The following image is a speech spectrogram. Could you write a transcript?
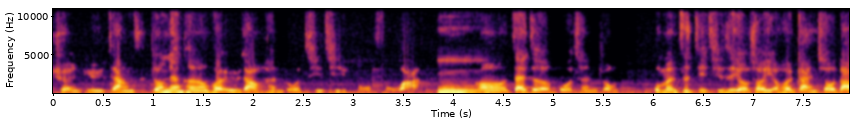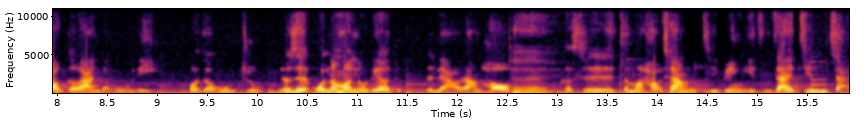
痊愈这样子，中间可能会遇到很多起起伏伏啊。嗯，呃，在这个过程中，我们自己其实有时候也会感受到个案的无力或者无助，就是我那么努力的做治疗，然后，对，可是怎么好像疾病一直在进展。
